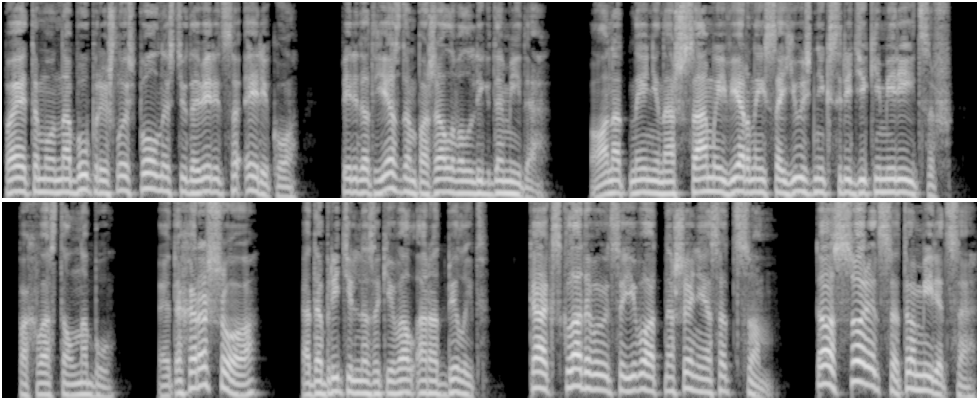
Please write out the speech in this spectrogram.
поэтому Набу пришлось полностью довериться Эрику. Перед отъездом пожаловал Лигдамида. «Он отныне наш самый верный союзник среди кемерийцев», — похвастал Набу. «Это хорошо», — одобрительно закивал Арат Белыт. «Как складываются его отношения с отцом? То ссорятся, то мирятся.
